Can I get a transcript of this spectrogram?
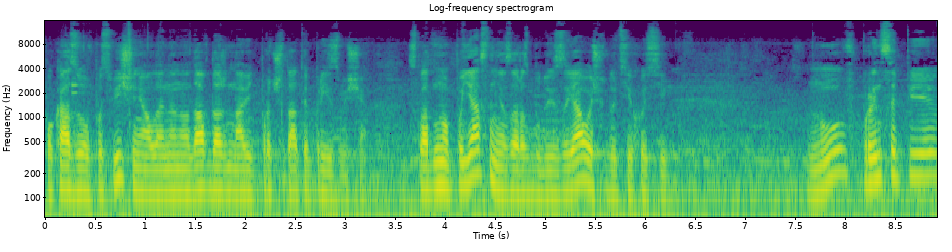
показував посвідчення, але не надав навіть прочитати прізвище. Складно пояснення зараз буду і заяви щодо цих осіб. Ну, в принципі,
